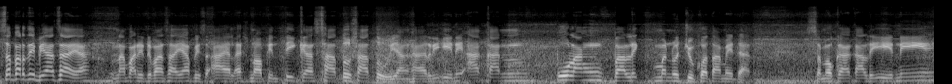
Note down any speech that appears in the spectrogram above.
seperti biasa ya, nampak di depan saya bis ALS Nopin 311 yang hari ini akan pulang balik menuju kota Medan. Semoga kali ini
